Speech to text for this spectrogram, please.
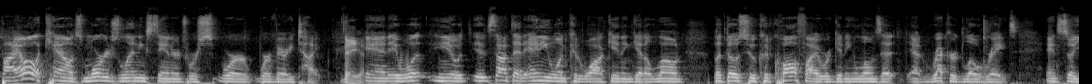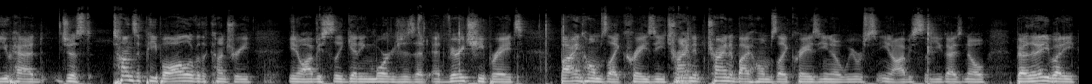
by all accounts, mortgage lending standards were were, were very tight. They- And it was, you know, it's not that anyone could walk in and get a loan, but those who could qualify were getting loans at, at record low rates. And so you had just tons of people all over the country, you know, obviously getting mortgages at, at very cheap rates, buying homes like crazy, trying to trying to buy homes like crazy. You know, we were, you know, obviously you guys know better than anybody.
